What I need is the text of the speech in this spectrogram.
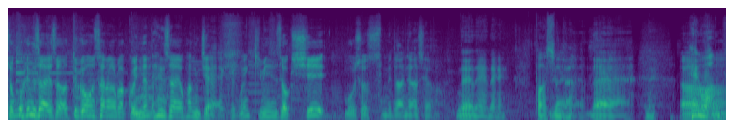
전국 행사에서 뜨거운 사랑을 받고 있는 행사의 황제 개그맨 김인석 씨 모셨습니다. 안녕하세요. 네네네 반갑습니다. 네. 네. 네. 어, 행황.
